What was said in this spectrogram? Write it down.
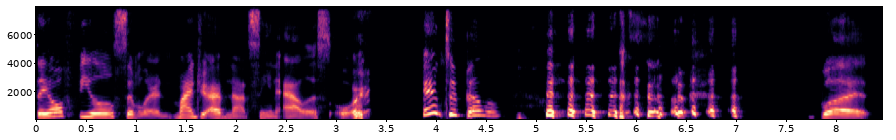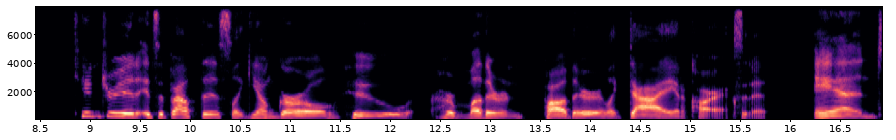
they all feel similar. And mind you, I have not seen Alice or Antebellum. but Kindred, it's about this like young girl who her mother and father like die in a car accident and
